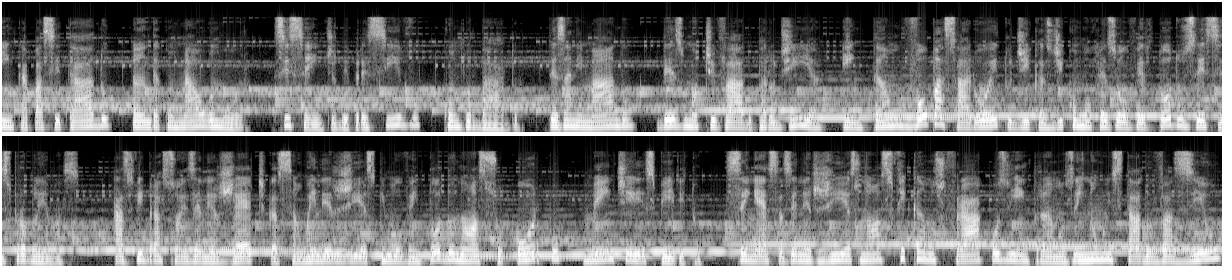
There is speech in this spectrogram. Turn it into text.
incapacitado, anda com mau humor, se sente depressivo, conturbado, desanimado, desmotivado para o dia, então vou passar 8 dicas de como resolver todos esses problemas. As vibrações energéticas são energias que movem todo o nosso corpo, mente e espírito. Sem essas energias nós ficamos fracos e entramos em um estado vazio,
